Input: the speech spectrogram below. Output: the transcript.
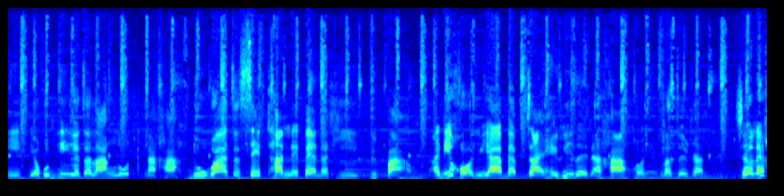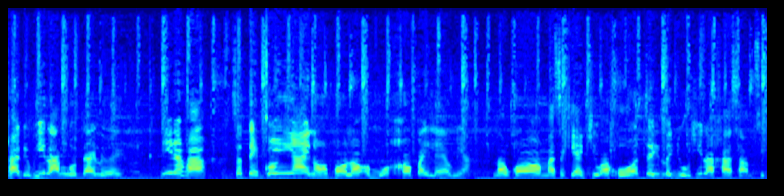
นี้เดี๋ยวคุณพี่ก็จะล้างรถนะคะ ดูว่าจะเสร็จทันใน 8 นาทีหรือเปล่า อันนี้ขออนุญาตแบบจ่ายให้พี่เลยนะคะเราเจอกัน เชิญเลยค่ะ เดี๋ยวพี่ล้างรถได้เลย นี่นะคะสเต็ปก็ง่ายๆเนาะพอเราเอาหมวกเข้าไปแล้วเนี่ย เราก็มาสแกน QR code จะอยู่ที่ราคา 30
